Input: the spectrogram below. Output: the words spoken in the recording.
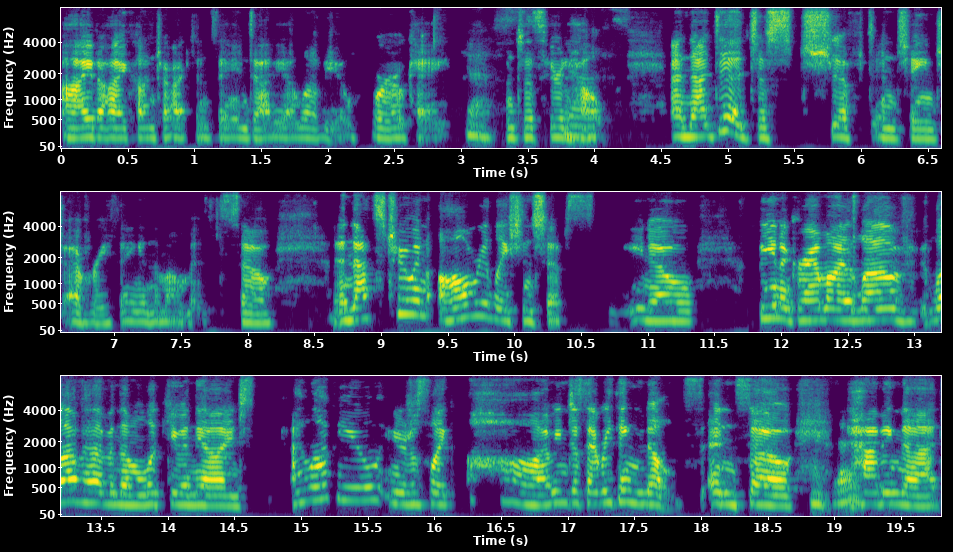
eye to eye contact and saying, Daddy, I love you. We're okay. Yes. I'm just here to yes. help. And that did just shift and change everything in the moment. So, and that's true in all relationships. You know, being a grandma, I love love having them look you in the eye and just, I love you. And you're just like, oh, I mean, just everything melts. And so okay. having that,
